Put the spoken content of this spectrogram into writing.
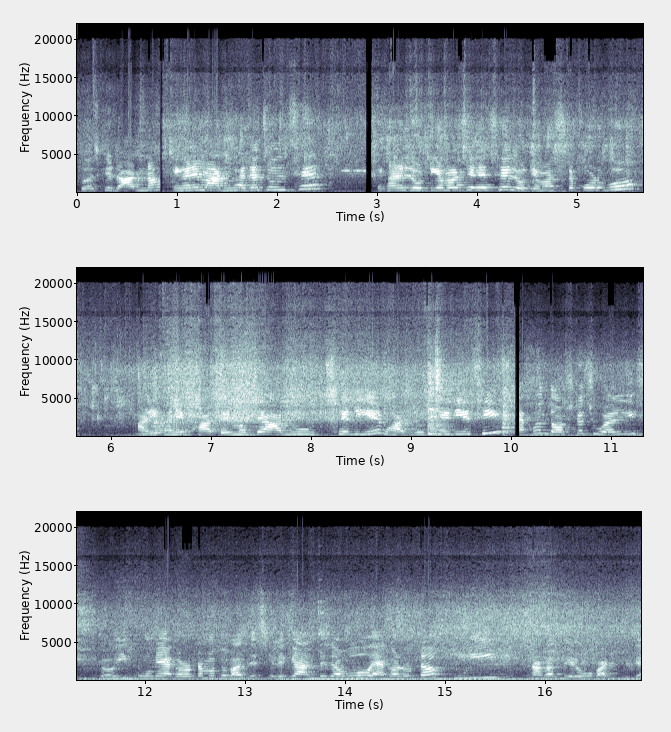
তো আজকে রান্না, এখানে মাছ ভাজা চলছে। এখানে লটিয়া মাছ এনেছে, লটিয়া মাছটা করব। আর এখানে ভাতের মধ্যে আলু উচ্ছে দিয়ে, ভাত বসিয়ে দিয়েছি। এখন দশটা চুয়াল্লিশ, ওই পৌনে এগারোটা মতো বাজে। ছেলেকে আনতে যাব এগারোটা কুড়ি নাগাদ বেরোবো বাড়ি থেকে।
